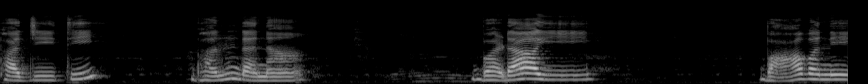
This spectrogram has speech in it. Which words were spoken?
ಫಜಿತಿ ಬಂಧನ ಬಡಾಯಿ ಭಾವನೆ.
